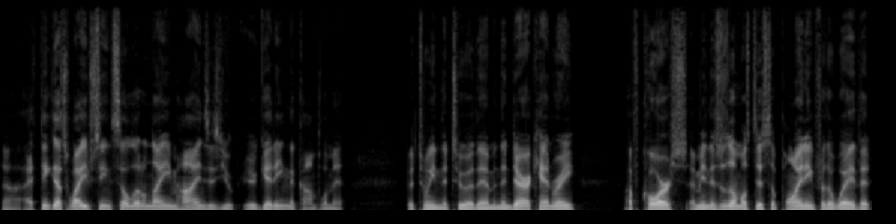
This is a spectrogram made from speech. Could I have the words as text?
Uh, I think that's why you've seen so little Nyheim Hines is you, you're getting the compliment between the two of them. And then Derrick Henry, of course. I mean, this was almost disappointing for the way that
